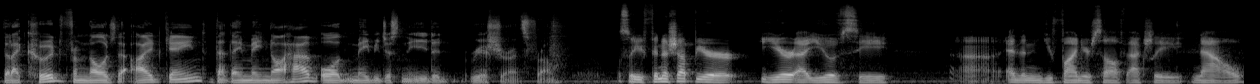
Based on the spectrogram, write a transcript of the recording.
that I could from knowledge that I'd gained that they may not have, or maybe just needed reassurance from. So you finish up your year at U of C, uh, and then you find yourself actually now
